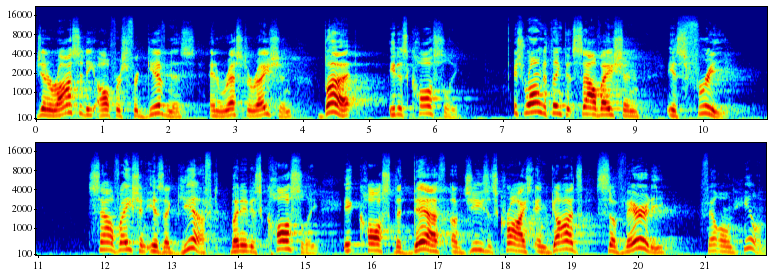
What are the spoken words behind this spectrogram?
Generosity offers forgiveness and restoration, but it is costly. It's wrong to think that salvation is free. Salvation is a gift, but it is costly. It cost the death of Jesus Christ, and God's severity fell on him.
